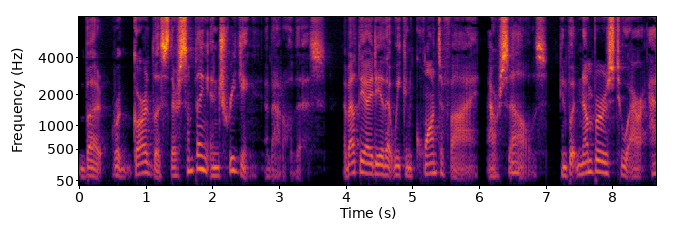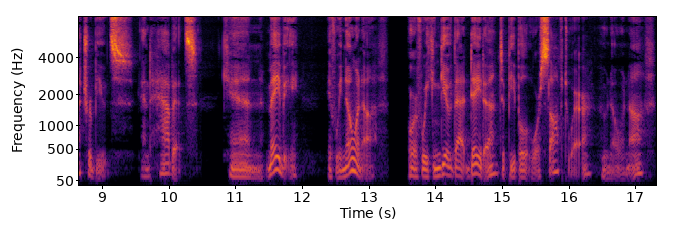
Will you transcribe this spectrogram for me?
But regardless, there's something intriguing about all this, about the idea that we can quantify ourselves, can put numbers to our attributes and habits, can maybe, if we know enough, or if we can give that data to people or software who know enough,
